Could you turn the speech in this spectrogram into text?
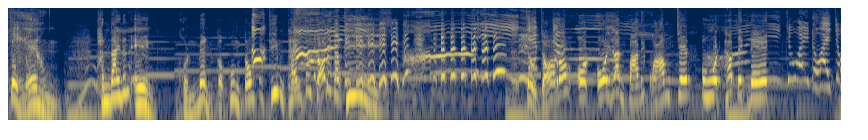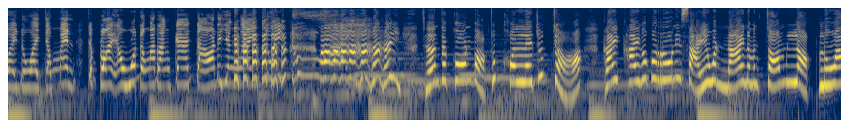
เจ้าเม่น ทันใดนั้นเองขนเม่นก็พุ่งตรงไปทิ่มแทงเจ้าจ๋อในทันที เจ้าจ๋อร้องโอดโอยลั่นป่าด้วยความเจ็บปวดครับเด็กช่วยด้วยช่วยด้วยเจ้าเม่น จะปล่อยอาวุธออกมารังแกจอได้ยังไงช่วยด้วยเชิญตะโกนบอกทุกคนเลยชุดจ๋อใครๆเขาก็รู้นิสัยว่านายนะมันจอมหลอกลวง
